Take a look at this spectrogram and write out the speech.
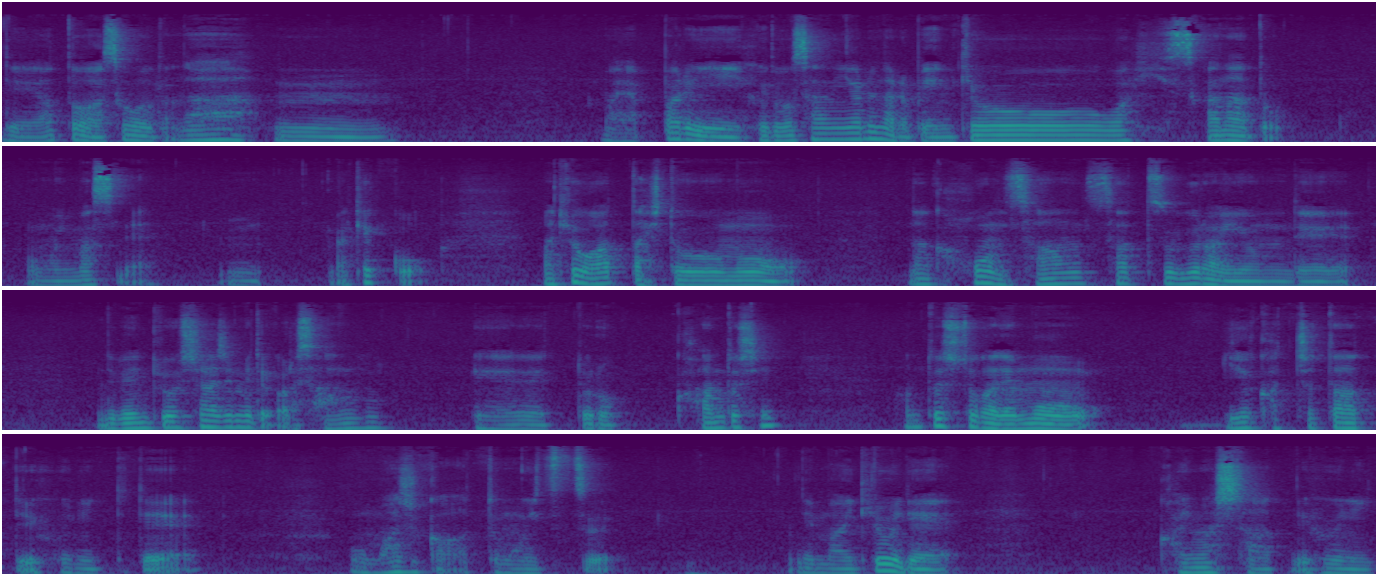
であとはそうだな。うん。まあ、やっぱり不動産やるなら勉強は必須かなと思いますね。うん。まあ、結構、まあ、今日会った人もなんか本3冊ぐらい読んでで勉強し始めてから3えー、っと半年？半年とかでもう家買っちゃったっていう風に言ってておマジかって思いつつ。でまあ勢いで買いましたっていう風に言っ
